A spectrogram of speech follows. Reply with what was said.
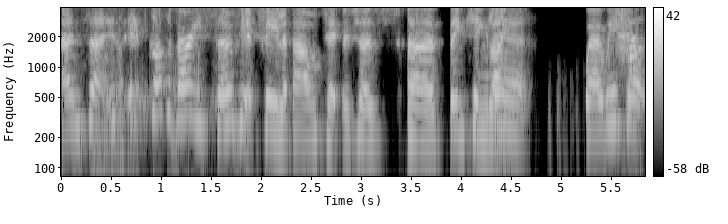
And so it, it's got a very Soviet feel about it, which is uh, thinking like yeah, where we had well-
